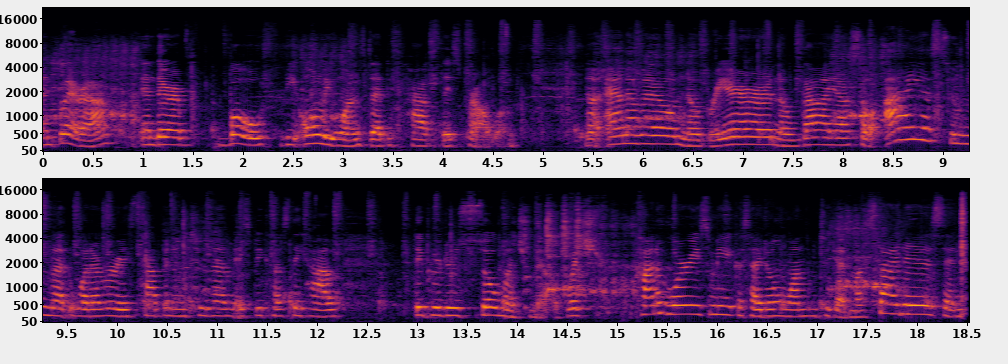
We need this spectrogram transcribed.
and Clara, and they're both the only ones that have this problem. No Annabelle, no Briere, no Gaia, so I assume that whatever is happening to them is because they have, they produce so much milk, which kind of worries me because I don't want them to get mastitis and,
